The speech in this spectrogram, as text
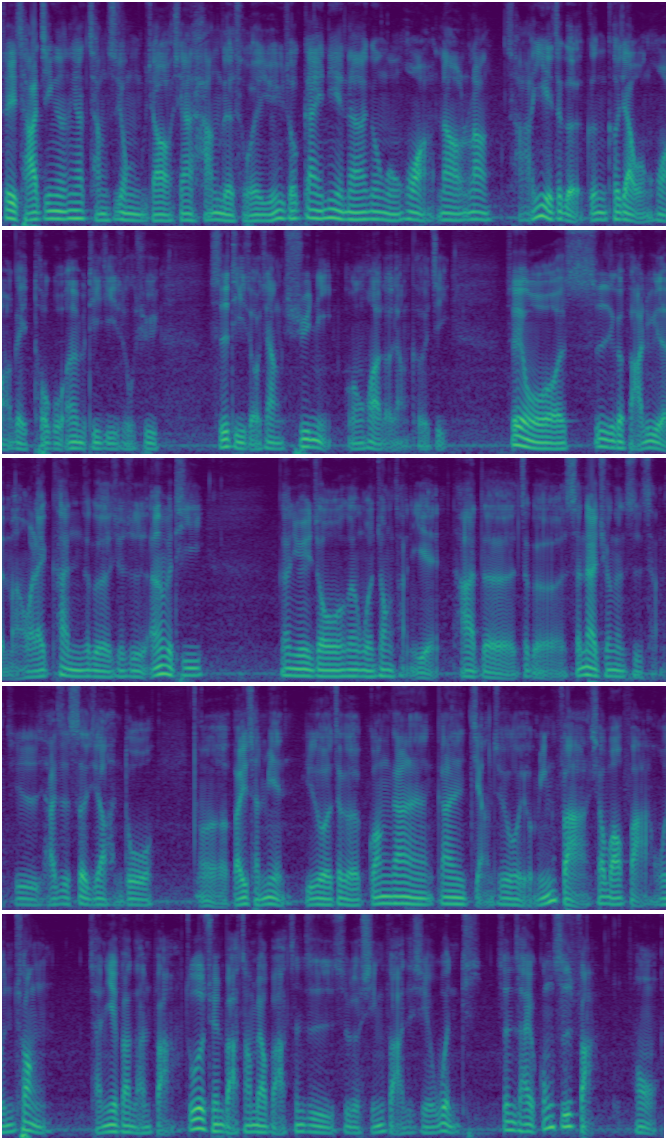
所以茶经呢，它尝试用比较现在夯的所谓元宇宙概念啊，跟文化，然后让茶叶这个跟客家文化可以透过 NFT 技术去实体走向虚拟文化走向科技。所以我是一个法律人嘛，我来看这个就是 NFT 跟元宇宙跟文创产业它的这个生态圈跟市场，其实还是涉及到很多呃法律层面，比如说这个光刚刚才讲就会有民法、消保法、文创。产业发展法、著作权法、商标法，甚至是不是刑法这些问题，甚至还有公司法哦，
